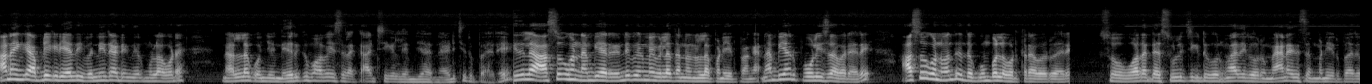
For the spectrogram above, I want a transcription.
ஆனால் இங்கே அப்படி கிடையாது. வெந்நீராடி நிர்மலாவோட நல்ல கொஞ்சம் நெருக்கமாகவே சில காட்சிகள் எம்ஜிஆர் நடிச்சிருப்பார். இதில் அசோகன் நம்பியார் ரெண்டு பேருமே வில்லத்தனம் நல்லா பண்ணியிருப்பாங்க. நம்பியார் போலீஸாக வராரு. அசோகன் வந்து இந்த கும்பலில் ஒருத்தராக வருவார். ஸோ உதட்ட சுழிச்சிக்கிட்டு ஒரு மாதிரி ஒரு மேனரிசம் பண்ணியிருப்பார்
